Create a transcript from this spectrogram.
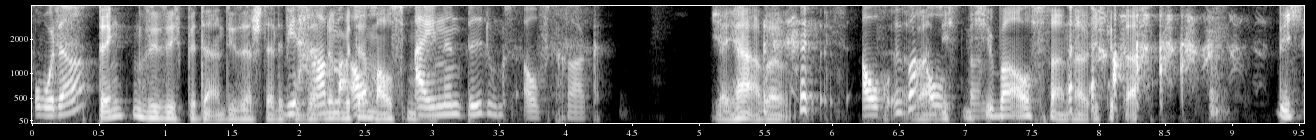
Oder? Denken Sie sich bitte an dieser Stelle die Wir Sendung haben mit der auch Mausmusik. einen Bildungsauftrag. Ja, ja, aber, Auch über aber nicht, Austern. nicht über Austern, habe ich gedacht. Nicht,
